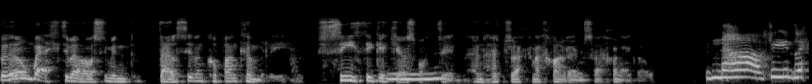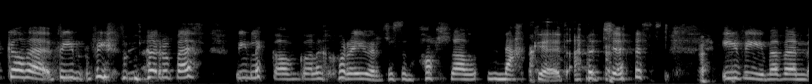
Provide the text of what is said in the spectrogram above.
Byddai nhw'n well, ti'n meddwl, os ti'n mynd fel sydd yn Cwpan Cymru, syth i gicio'r mm. smotyn yn hytrach na chwarae amser ychwanegol. Na, fi'n licio fe. Fi'n fi, fi rhywbeth, fi'n licio am gweld y chwaraewyr jyst yn hollol knackered. A just, i fi, mae fe'n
